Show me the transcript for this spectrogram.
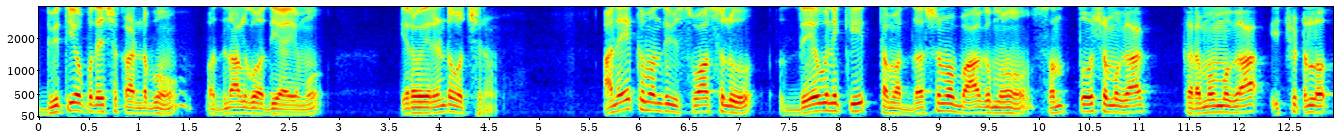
ద్వితీయోపదేశ కాండము పద్నాలుగో అధ్యాయము ఇరవై రెండో వచ్చినం అనేక మంది విశ్వాసులు దేవునికి తమ దశమ భాగమును సంతోషముగా క్రమముగా ఇచ్చుటలో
